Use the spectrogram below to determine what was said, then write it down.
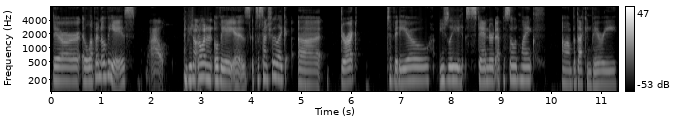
There are 11 OVAs. Wow. if you don't know what an OVA is, it's essentially like a direct to video, usually standard episode length, um, but that can vary.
